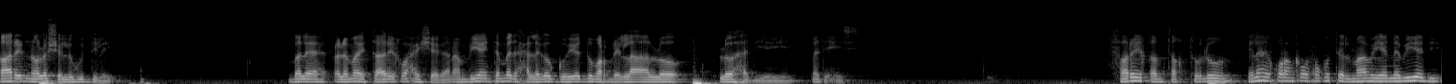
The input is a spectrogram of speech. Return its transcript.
qaar in nolosha lagu dilay. Bale culamaai taarikh waxay sheegaan ambiya inta madaxa laga gooyo dumar dhila ah loo loo hadiyeeyey madaxiisi fariiqan taqtuluun. Ilaahay qur'aanka wuxuu ku tilmaamaya nebiyadii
